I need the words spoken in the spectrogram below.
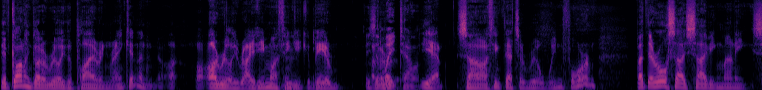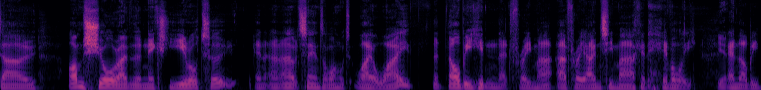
they've gone and got a really good player in Rankine, and I, I really rate him. I think he could be a He's a- elite talent. Yeah, so I think that's a real win for them. But they're also saving money, so I'm sure over the next year or two, and I know it sounds a long way away, that they'll be hitting that free mar- uh, free agency market heavily, Yeah. and they'll be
